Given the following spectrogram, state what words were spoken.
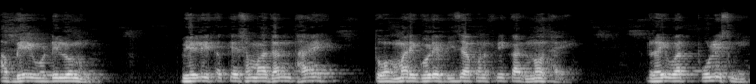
આ બે વડીલોનું વહેલી તકે સમાધાન થાય તો અમારી ઘોડે બીજા પણ સ્વીકાર ન થાય. રહી વાત પોલીસની.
